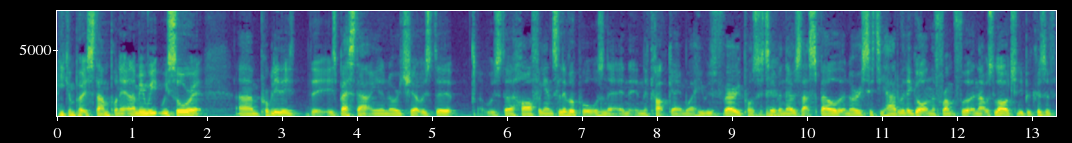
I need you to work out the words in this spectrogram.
he can put his stamp on it. And I mean, we, we saw it. Um, probably the, the, his best outing in a Norwich shirt was the was the half against Liverpool, wasn't it? In in the cup game where he was very positive, mm. and there was that spell that Norwich City had where they got on the front foot, and that was largely because of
